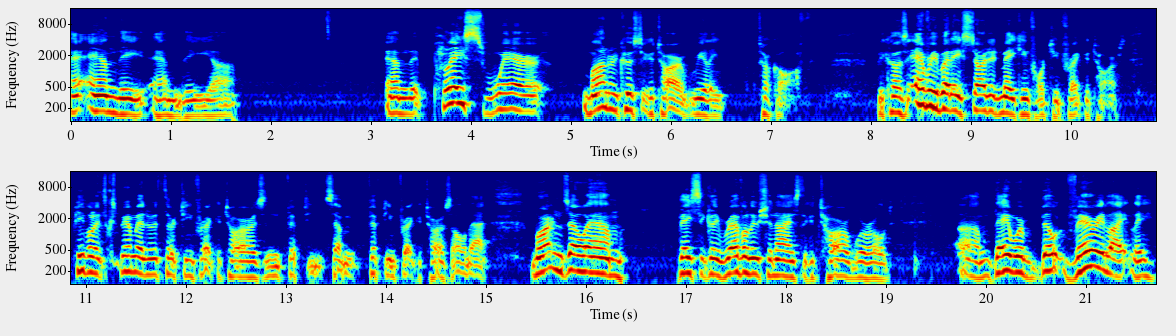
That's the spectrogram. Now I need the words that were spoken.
and the and the uh, and the place where modern acoustic guitar really took off because everybody started making 14 fret guitars. People experimented with 13 fret guitars and 15, 7, 15 fret guitars, all that. Martin's OM basically revolutionized the guitar world. Um, they were built very lightly.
